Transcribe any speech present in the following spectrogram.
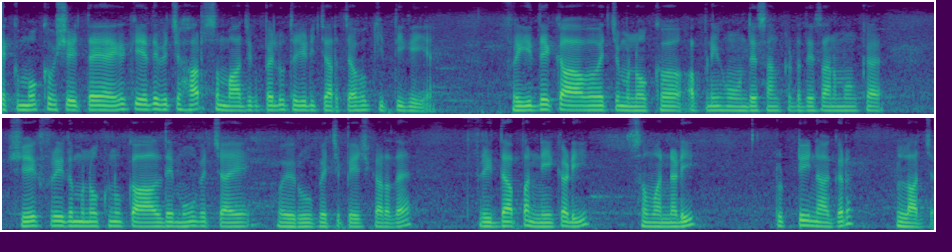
ਇੱਕ ਮੁੱਖ ਵਿਸ਼ੇਸ਼ਤਾ ਇਹ ਹੈ ਕਿ ਇਹਦੇ ਵਿੱਚ ਹਰ ਸਮਾਜਿਕ ਪਹਿਲੂ ਤੇ ਜਿਹੜੀ ਚਰਚਾ ਉਹ ਕੀਤੀ ਗਈ ਹੈ। ਫਰੀਦ ਦੇ ਕਾਵ ਵਿੱਚ ਮਨੁੱਖ ਆਪਣੀ ਹੋਂਦ ਦੇ ਸੰਕਟ ਦੇ ਸਨਮੁਖ ਹੈ ਸ਼ੇਖ ਫਰੀਦ ਮਨੁੱਖ ਨੂੰ ਕਾਲ ਦੇ ਮੂੰਹ ਵਿੱਚ ਆਏ ਹੋਏ ਰੂਪ ਵਿੱਚ ਪੇਸ਼ ਕਰਦਾ ਹੈ। ਫਰੀਦਾ ਭੰਨੀ ਘੜੀ ਸਵੰਨੜੀ ਟੁੱਟੀ ਨਾਗਰ, ਲਾਜਾ।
